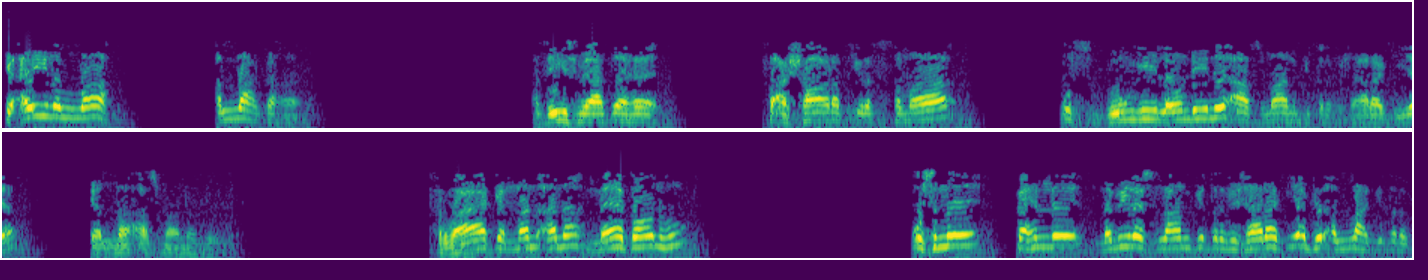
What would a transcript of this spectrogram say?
کہ این اللہ؟ اللہ کہاں ہے؟ حدیث میں آتا ہے اشارت رسما اس گونگی لونڈی نے آسمان کی طرف اشارہ کیا کہ اللہ آسمانوں کے اوپر۔ فرمایا کہ من انا، میں کون ہوں؟ اس نے پہلے نبی اسلام کی طرف اشارہ کیا، پھر اللہ کی طرف،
